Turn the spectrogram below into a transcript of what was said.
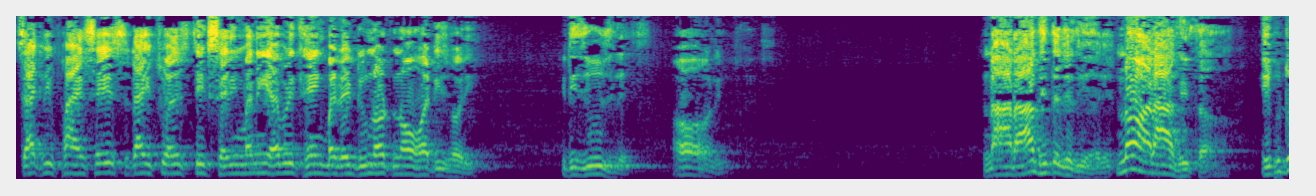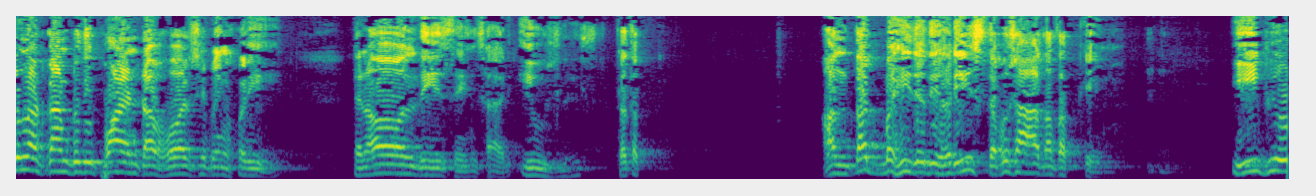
sacrifices, ritualistic ceremony, everything, but I do not know what is Hari. It is useless. All useless. Naradhita jadi hari. No aradhita. If you do not come to the point of worshipping Hari, then all these things are useless. Tatak. अंत बही जदि हरी स्तपुषा तत्म if you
